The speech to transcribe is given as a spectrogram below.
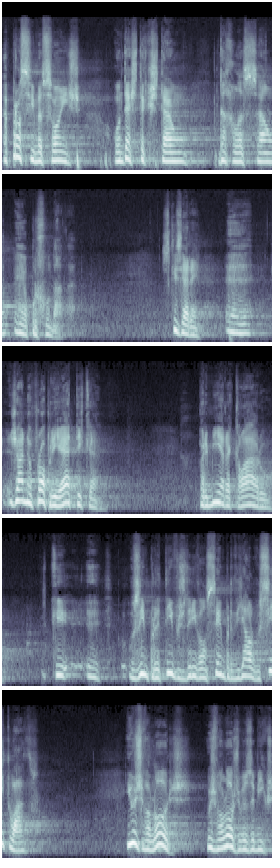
aproximações onde esta questão da relação é aprofundada. Se quiserem, eh, já na própria ética, para mim era claro que eh, os imperativos derivam sempre de algo situado e os valores Os valores, meus amigos,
